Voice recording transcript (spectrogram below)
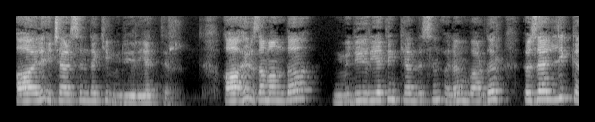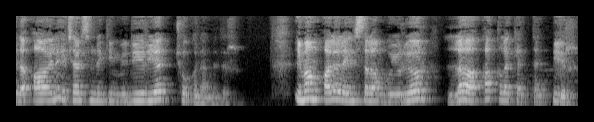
Aile içerisindeki müdiriyettir. Ahir zamanda müdiriyetin kendisinin önemi vardır. Özellikle de aile içerisindeki müdiriyet çok önemlidir. İmam Ali aleyhisselam buyuruyor, La akleket tedbir.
